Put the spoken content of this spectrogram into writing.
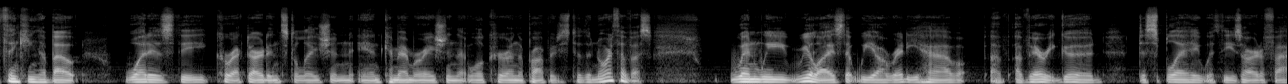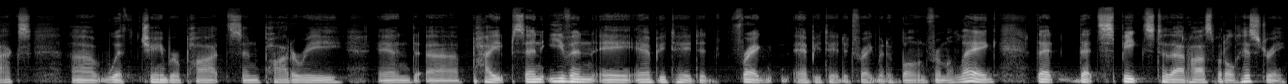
thinking about what is the correct art installation and commemoration that will occur on the properties to the north of us. When we realize that we already have a, a very good display with these artifacts, uh, with chamber pots and pottery and uh, pipes, and even a amputated frag- amputated fragment of bone from a leg that that speaks to that hospital history.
